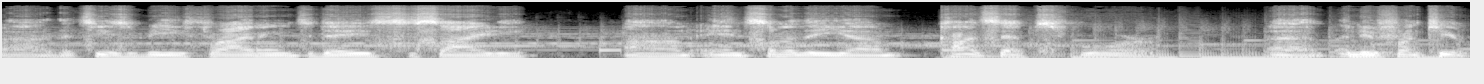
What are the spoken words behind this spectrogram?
uh, that seems to be thriving in today's society, um, and some of the um, concepts for uh, a new frontier.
